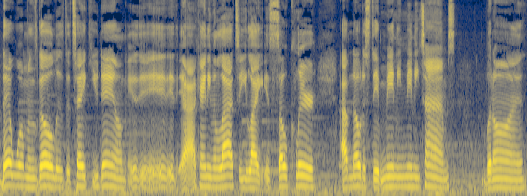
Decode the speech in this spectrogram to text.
that woman's goal is to take you down. It, it, it, I can't even lie to you. Like, it's so clear I've noticed it many, many times, but on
